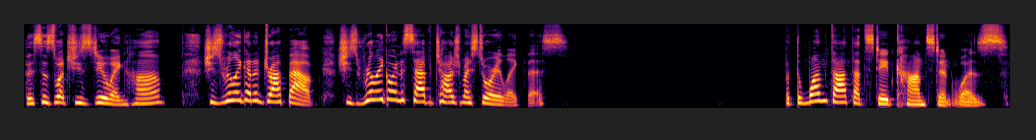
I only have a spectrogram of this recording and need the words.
this is what she's doing, huh? She's really going to drop out. She's really going to sabotage my story like this. But the one thought that stayed constant was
